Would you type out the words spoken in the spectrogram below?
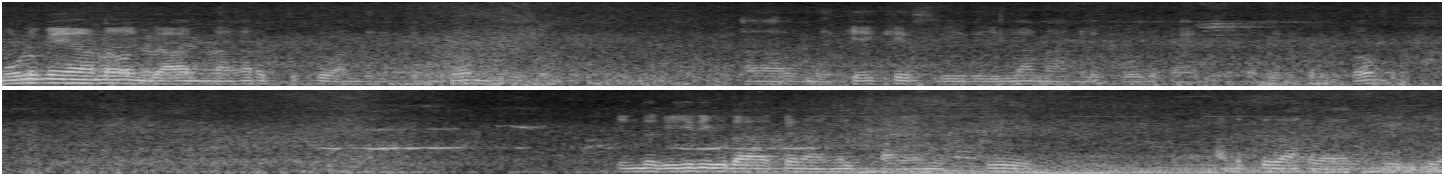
முழுமையான யாழ் நகரத்துக்கு வந்திருக்கின்றோம். அதாவது இந்த கே கே வீதியெல்லாம் நாங்கள் இப்போது பயணித்துக் கொண்டிருக்கின்றோம். இந்த வீதியூடாக நாங்கள் பயணித்து அடுத்ததாக வரக்கூடிய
